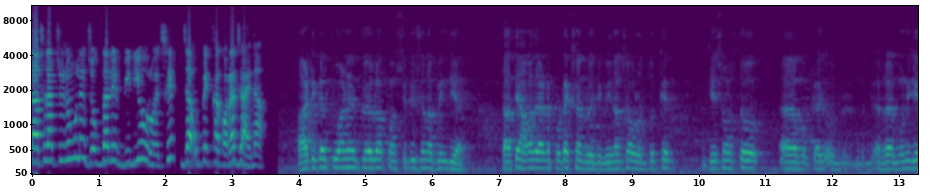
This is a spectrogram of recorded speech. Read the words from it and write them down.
তাছাড়া তৃণমূলে যোগদানের ভিডিও রয়েছে যা উপেক্ষা করা যায় না। Article two hundred twelve of constitution of India তাতে আমাদের একটা প্রোটেকশন রয়েছে। বিধানসভার অধ্যক্ষের যে সমস্ত উনি যে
